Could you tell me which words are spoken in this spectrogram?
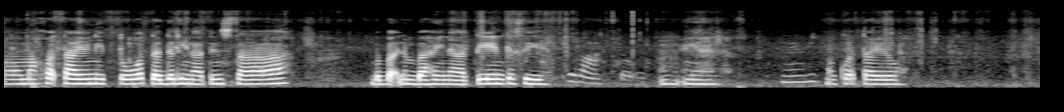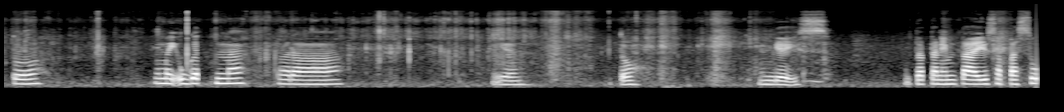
Oh, makuha tayo nito at dadalhin natin sa baba ng bahay natin kasi Mm, ayan. Magkuha tayo. Ito. Yung may ugat na. Para. Ayan. Ito. Ayan guys. Magtatanim tayo sa paso.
